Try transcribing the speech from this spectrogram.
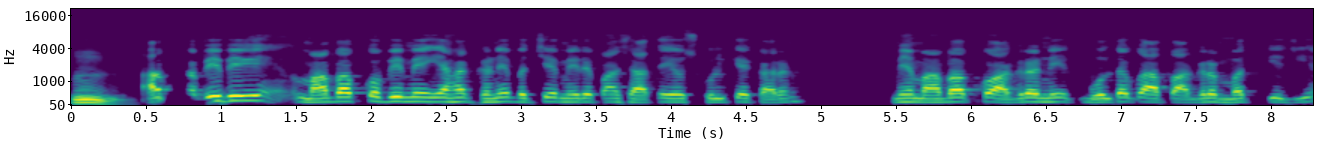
हुँ। आप कभी भी माँ-बाप को भी मैं यहाँ घने बच्चे मेरे पास आते हैं स्कूल के कारण, मैं माँ-बाप को आग्रह नहीं बोलता कि आप आग्रह मत कीजिए।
